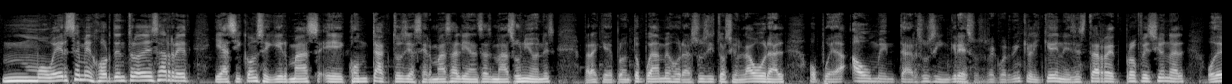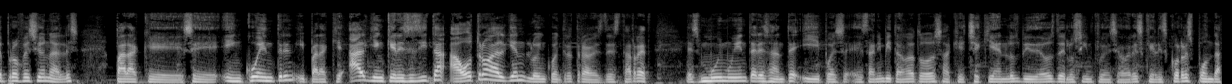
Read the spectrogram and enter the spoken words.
moverse mejor dentro de esa red y así conseguir más eh, contactos y hacer más alianzas, más uniones para que de pronto pueda mejorar su situación laboral o pueda aumentar sus ingresos. Recuerden que LinkedIn es esta red profesional o de profesionales para que se encuentren y para que alguien que necesita a otro alguien lo encuentre a través de esta red. Es muy muy interesante y pues están invitando a todos a que chequeen los videos de los influenciadores que les corresponda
